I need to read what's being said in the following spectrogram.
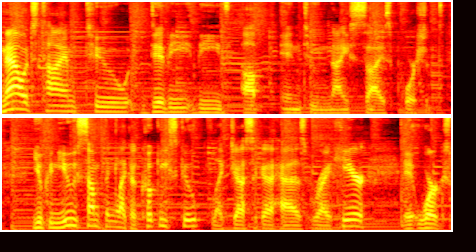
Now it's time to divvy these up into nice sized portions. You can use something like a cookie scoop like Jessica has right here, It works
